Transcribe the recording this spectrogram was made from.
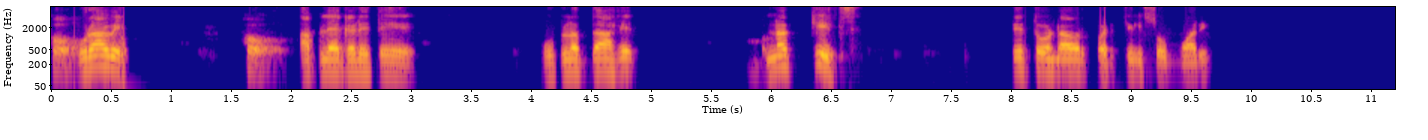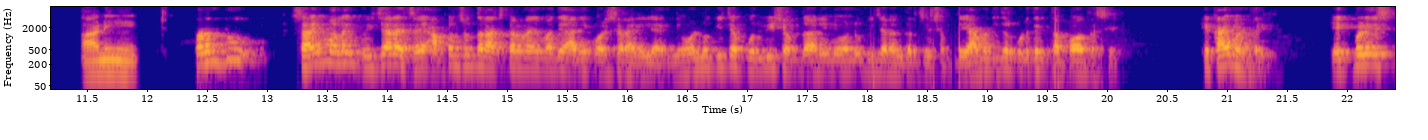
हो. पुरावे हो. आपल्याकडे ते उपलब्ध आहेत. नक्कीच. ते तोंडावर पडतील सोमवारी. आणि परंतु साहेब मला विचारायचं आहे आपण सुद्धा राजकारणामध्ये अनेक वर्ष राहिलेले आहेत. निवडणुकीच्या पूर्वी शब्द आणि निवडणुकीच्या नंतरचे शब्द यामध्ये जर कुठेतरी तपावत असेल हे काय म्हणता येईल? एक वेळेस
